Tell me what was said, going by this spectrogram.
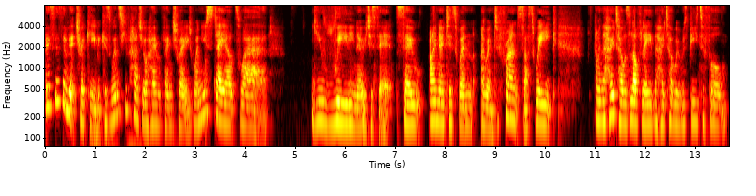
this is a bit tricky because once you've had your home feng shui, when you stay elsewhere, you really notice it. So I noticed when I went to France last week, I mean, the hotel was lovely. The hotel room was beautiful.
